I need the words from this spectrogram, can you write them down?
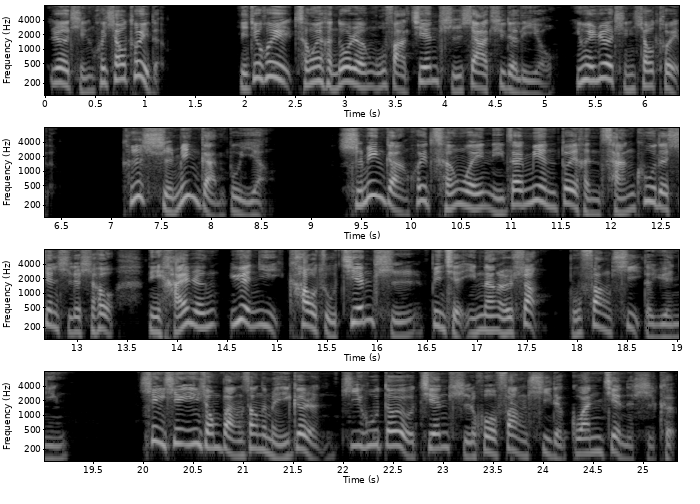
热情会消退的，也就会成为很多人无法坚持下去的理由，因为热情消退了。可是使命感不一样，使命感会成为你在面对很残酷的现实的时候，你还能愿意靠主坚持，并且迎难而上，不放弃的原因。信心英雄榜上的每一个人，几乎都有坚持或放弃的关键的时刻。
